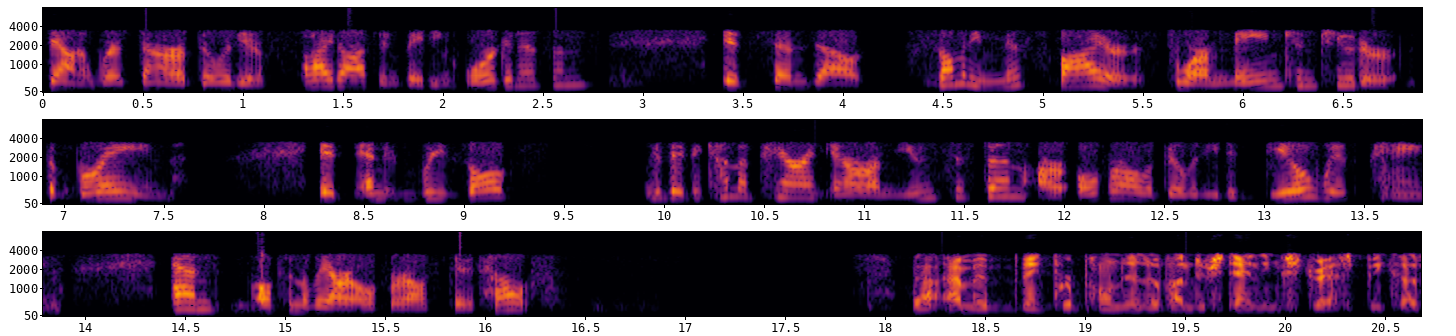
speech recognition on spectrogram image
down. It wears down our ability to fight off invading organisms. It sends out so many misfires to our main computer, the brain. It, and it results, they become apparent in our immune system, our overall ability to deal with pain, and ultimately our overall state of health. Well, I'm a big proponent of understanding stress because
